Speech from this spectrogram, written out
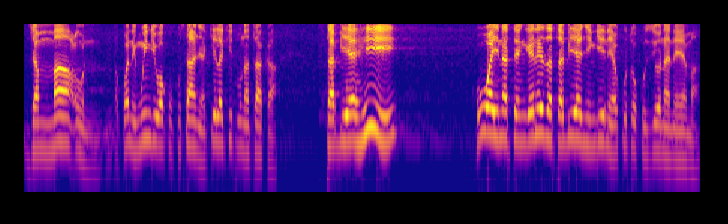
jama'un nakuwa ni mwingi wa kukusanya kila kitu unataka. Tabia hii huwa inatengeneza tabia nyingine ya kuto kuziona neema.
